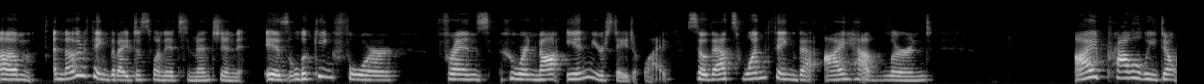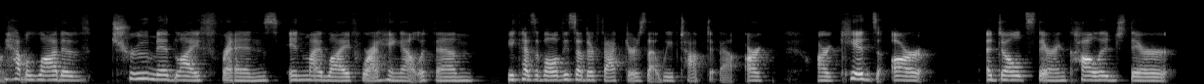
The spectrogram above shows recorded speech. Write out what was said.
um, another thing that I just wanted to mention is looking for friends who are not in your stage of life. So that's one thing that I have learned. I probably don't have a lot of true midlife friends in my life where I hang out with them because of all these other factors that we've talked about. Our our kids are adults, they're in college, they're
